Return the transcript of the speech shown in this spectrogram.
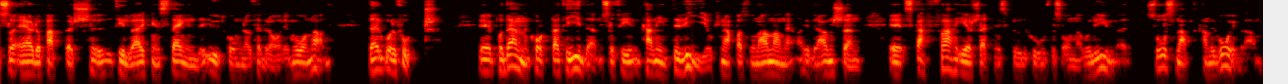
Så är då papperstillverkningen stängd i utgången av februari månad. Där går det fort. På den korta tiden så kan inte vi och knappast någon annan i branschen skaffa ersättningsproduktion för sådana volymer. Så snabbt kan det gå ibland.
